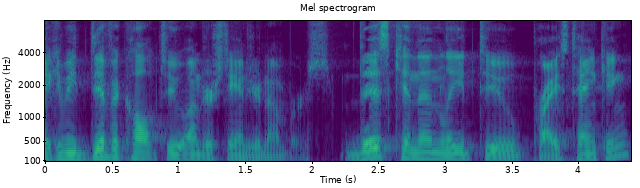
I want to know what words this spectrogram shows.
it can be difficult to understand your numbers. This can then lead to price tanking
